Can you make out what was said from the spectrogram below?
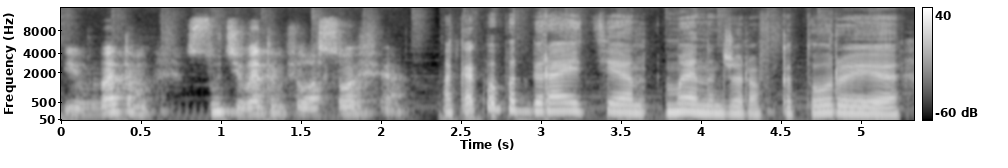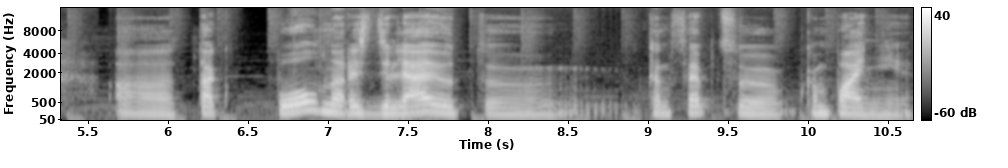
И в этом суть, в этом философия. А как вы подбираете менеджеров, которые э, так полно разделяют э, концепцию компании?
